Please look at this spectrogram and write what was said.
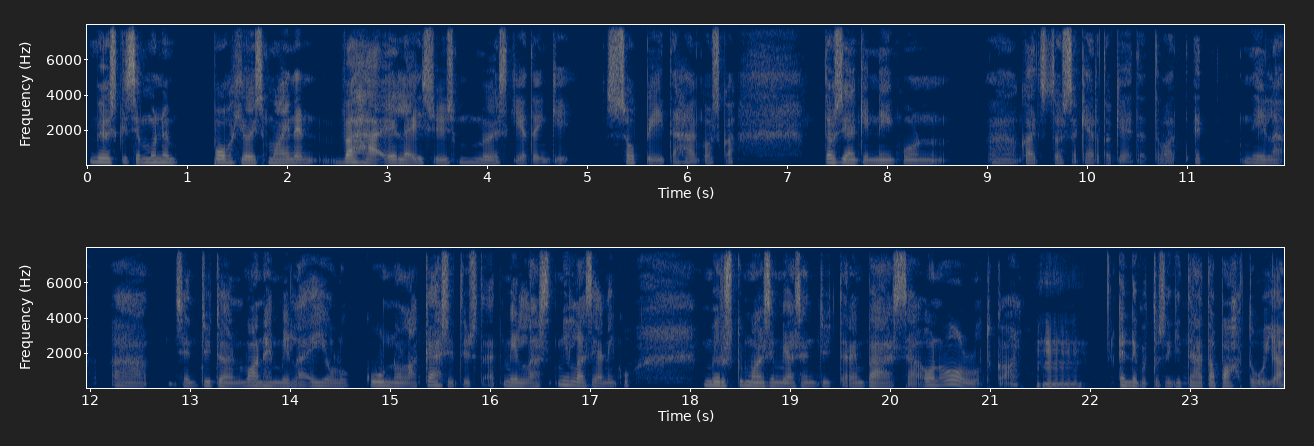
myöskin semmoinen pohjoismainen vähäeleisyys myöskin jotenkin sopii tähän, koska tosiaankin niin kuin Kaitsu tuossa kertokin, että, että, että niillä ää, sen tytön vanhemmilla ei ollut kunnolla käsitystä, että millais, millaisia niin kuin, myrskymaisemia sen tyttären päässä on ollutkaan. Mm. Ennen kuin tosiaankin tämä tapahtuu ja,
